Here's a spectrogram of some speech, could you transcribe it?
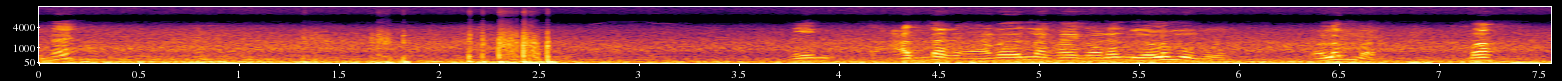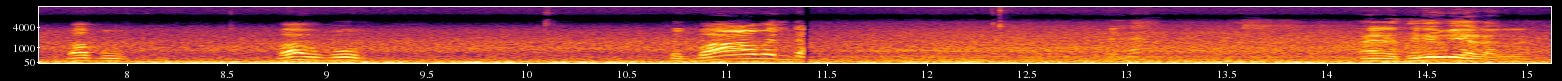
என்ன? நீ அந்த அதெல்லாம் காய்க்க வேணாம் நீ எலும்பு போ. வா வா போ. வா போ. சரி, வா என்ன? ஆ கிடக்குறேன்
